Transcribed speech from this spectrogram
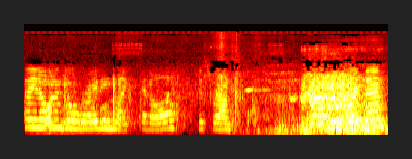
So you don't want to go riding like at all? Just around, around the yard then?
